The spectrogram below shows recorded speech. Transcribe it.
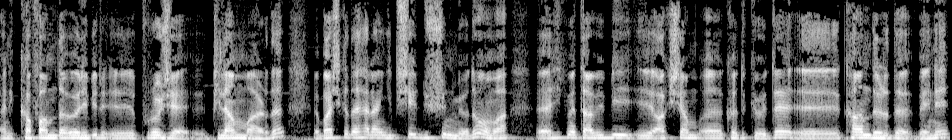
hani kafamda öyle bir e, proje plan vardı. E, başka da herhangi bir şey düşünmüyordum ama e, Hikmet abi bir e, akşam e, Kadıköy'de e, kandırdı beni.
